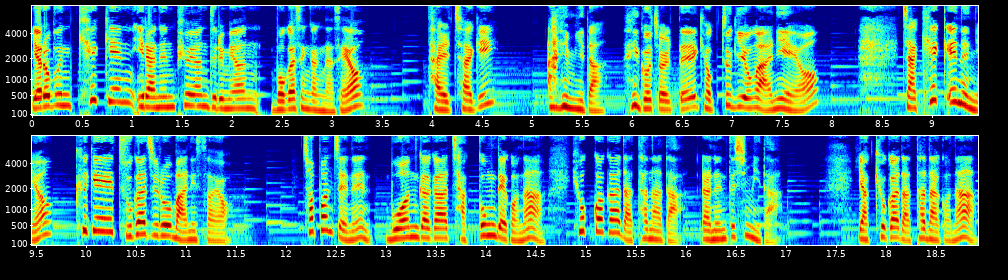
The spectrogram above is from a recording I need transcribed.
여러분 kick인이라는 표현 들으면 뭐가 생각나세요? 달차기? 아닙니다. 이거 절대 격투기 용어 아니에요. 자, kick인은요. 크게 두 가지로 많이 써요. 첫 번째는 무언가가 작동되거나 효과가 나타나다 라는 뜻입니다. 약효가 나타나거나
